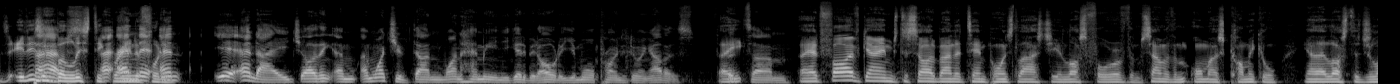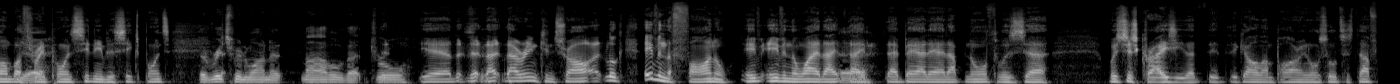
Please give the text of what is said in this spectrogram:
it is Perhaps. a ballistic brand of footy. And, yeah, and age. I think, and, and once you've done one hammy and you get a bit older, you're more prone to doing others. They but, um, they had five games decided by under ten points last year and lost four of them. Some of them almost comical. You know, they lost to Geelong by yeah. three points, Sydney by six points. The Richmond one at Marvel, that draw. Yeah, they, they, they were in control. Look, even the final, even the way they, yeah. they, they bowed out up north was. Uh, was just crazy that the, the, goal umpiring and all sorts of stuff.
